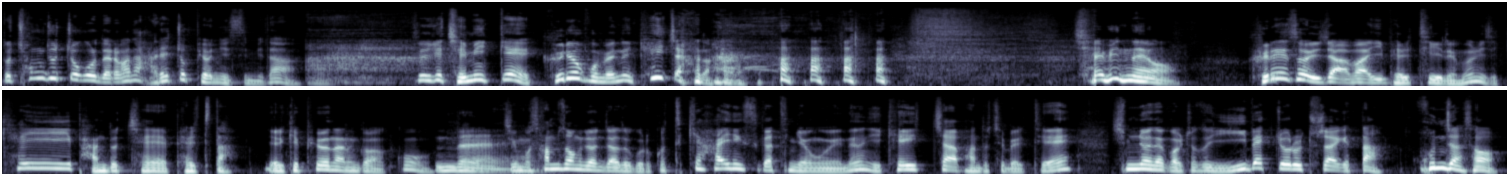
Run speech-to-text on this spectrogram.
또 청주 쪽으로 내려가는 아래쪽 변이 있습니다. 아... 그래서 이게 재미있게 그려보면은 K자가 나와요. 재밌네요. 그래서 이제 아마 이 벨트 이름을 이제 K 반도체 벨트다. 이렇게 표현하는 것 같고 네. 지금 뭐 삼성전자도 그렇고 특히 하이닉스 같은 경우에는 이 K차 반도체 벨트에 10년에 걸쳐서 200조를 투자하겠다 혼자서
